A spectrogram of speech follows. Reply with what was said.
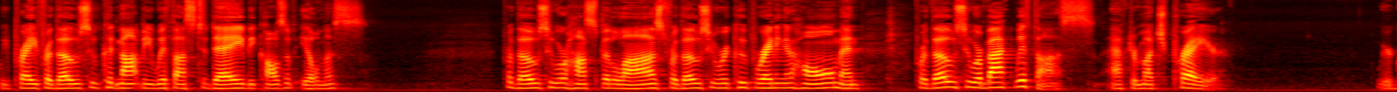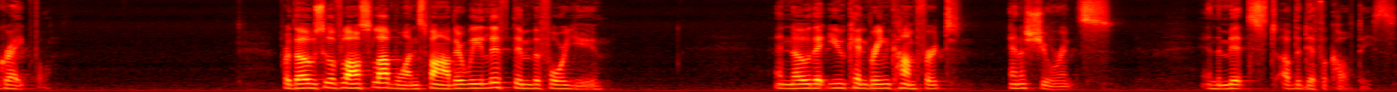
We pray for those who could not be with us today because of illness, for those who are hospitalized, for those who are recuperating at home, and for those who are back with us after much prayer. We're grateful. For those who have lost loved ones, Father, we lift them before you and know that you can bring comfort and assurance in the midst of the difficulties.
